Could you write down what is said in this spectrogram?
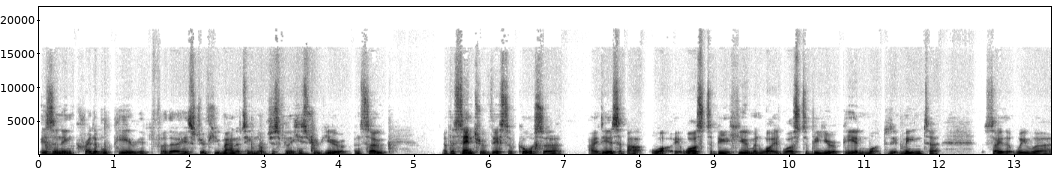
is an incredible period for the history of humanity, not just for the history of Europe. And so, at the center of this, of course, are ideas about what it was to be a human, what it was to be European, what did it mean to say that we were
